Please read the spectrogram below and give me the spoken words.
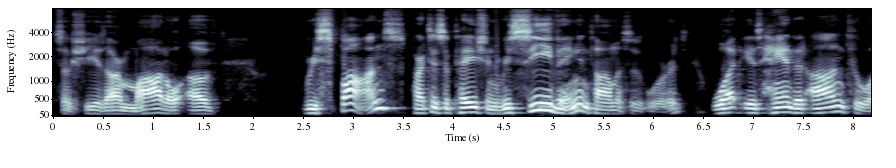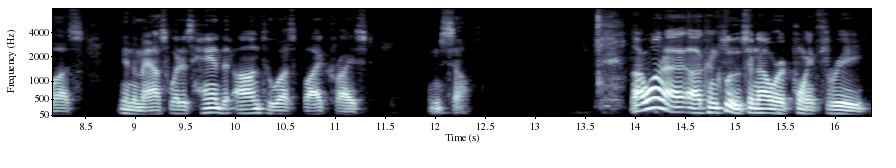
So she is our model of response, participation, receiving, in Thomas's words, what is handed on to us in the Mass, what is handed on to us by Christ Himself. Now, I want to uh, conclude, so now we're at point three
